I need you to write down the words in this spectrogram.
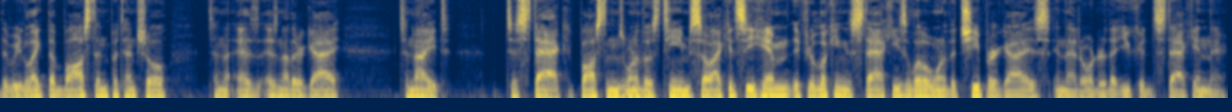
That we like the Boston potential to, as as another guy tonight to stack. Boston's one of those teams, so I could see him if you're looking to stack. He's a little one of the cheaper guys in that order that you could stack in there.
